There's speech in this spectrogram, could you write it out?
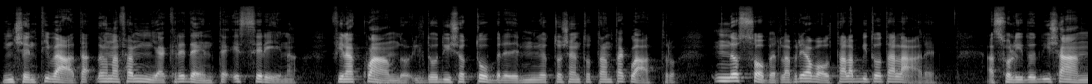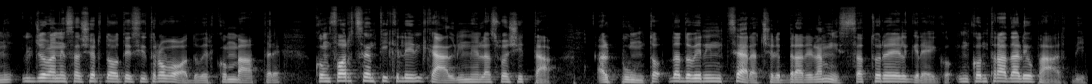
incentivata da una famiglia credente e serena, fino a quando, il 12 ottobre del 1884, indossò per la prima volta l'abito talare, a soli 12 anni, il giovane sacerdote si trovò a dover combattere con forze anticlericali nella sua città, al punto da dover iniziare a celebrare la messa a Torre del Greco, in contrada Leopardi.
